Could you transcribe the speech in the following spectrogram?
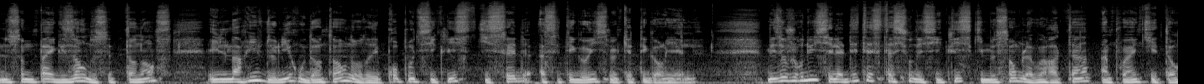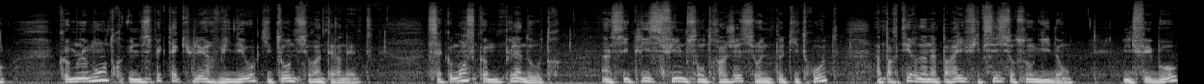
ne sommes pas exempts de cette tendance et il m'arrive de lire ou d'entendre des propos de cyclistes qui cèdent à cet égoïsme catégoriel. Mais aujourd'hui, c'est la détestation des cyclistes qui me semble avoir atteint un point inquiétant, comme le montre une spectaculaire vidéo qui tourne sur Internet. Ça commence comme plein d'autres. Un cycliste filme son trajet sur une petite route à partir d'un appareil fixé sur son guidon. Il fait beau,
